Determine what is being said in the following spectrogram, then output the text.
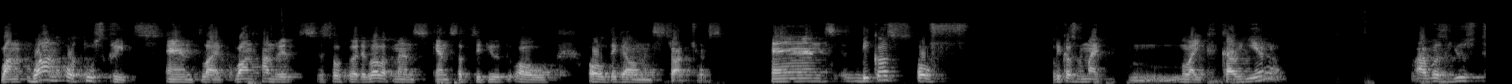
one one or two scripts and like 100 software developments can substitute all all the government structures and because of because of my like career, I was used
